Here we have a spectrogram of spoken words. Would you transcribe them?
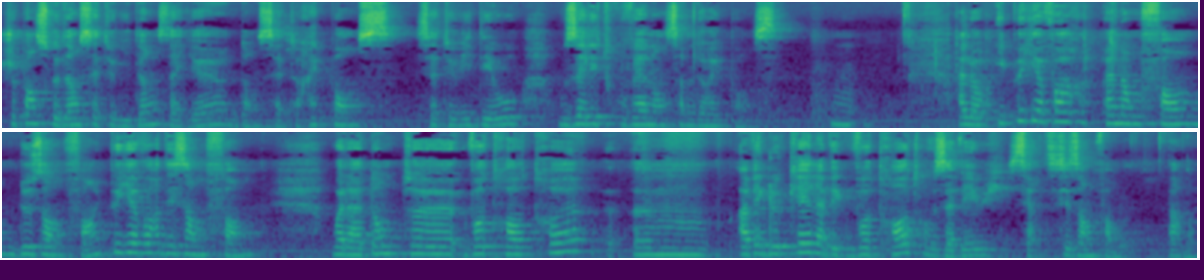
Je pense que dans cette guidance, d'ailleurs, dans cette réponse, cette vidéo, vous allez trouver un ensemble de réponses. Hmm. Alors, il peut y avoir un enfant, deux enfants, il peut y avoir des enfants, voilà, dont euh, votre autre, euh, avec lequel, avec votre autre, vous avez eu, certes, ces enfants, pardon.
